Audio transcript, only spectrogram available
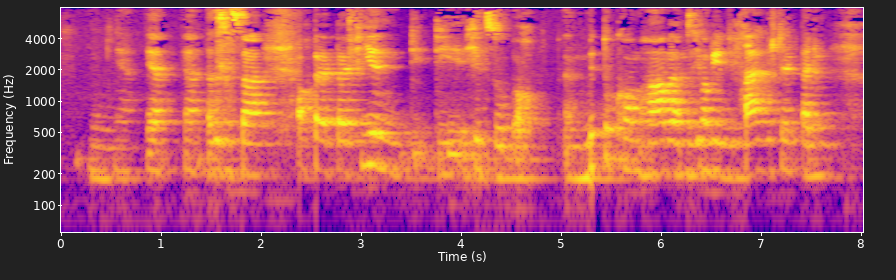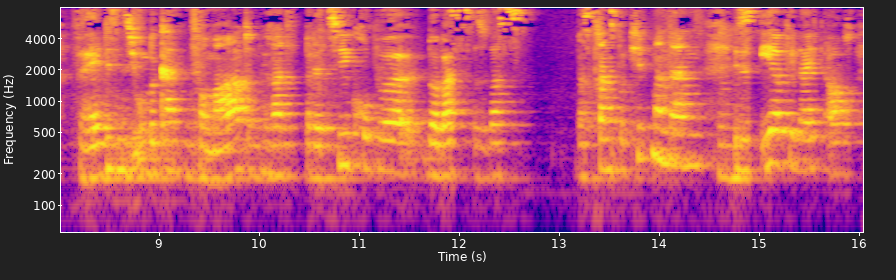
Ja, ja, ja. Also das war auch bei, bei vielen, die, die ich jetzt so auch ähm, mitbekommen habe, haben sich immer wieder die Frage gestellt, bei einem verhältnismäßig unbekannten Format und gerade bei der Zielgruppe, über was, also was, was transportiert man dann? Mhm. Ist es eher vielleicht auch,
